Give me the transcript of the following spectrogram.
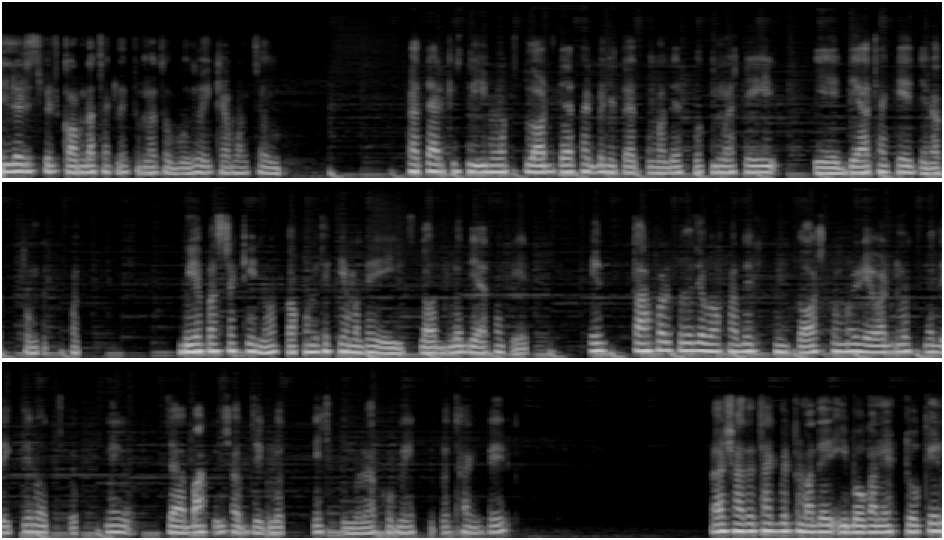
রিলোড স্পিড কমটা থাকলে তোমরা তো বুঝোই কেমন চলবে সাথে আর কিছু ইমোট স্লট দেওয়া থাকবে যেটা তোমাদের প্রতি মাসেই দেওয়া থাকে, যেরকম তোমরা যখন বুয়া কেনো, তখন থেকে আমাদের এই স্লটগুলো দেওয়া থাকে। তারপর চলে যাব আপনাদের দশ নম্বরের রেওয়ার্ডগুলো তোমরা দেখতে পাচ্ছ। যা বাকি সব যেগুলো থাকবে। তার সাথে থাকবে তোমাদের ইবোগানের টোকেন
